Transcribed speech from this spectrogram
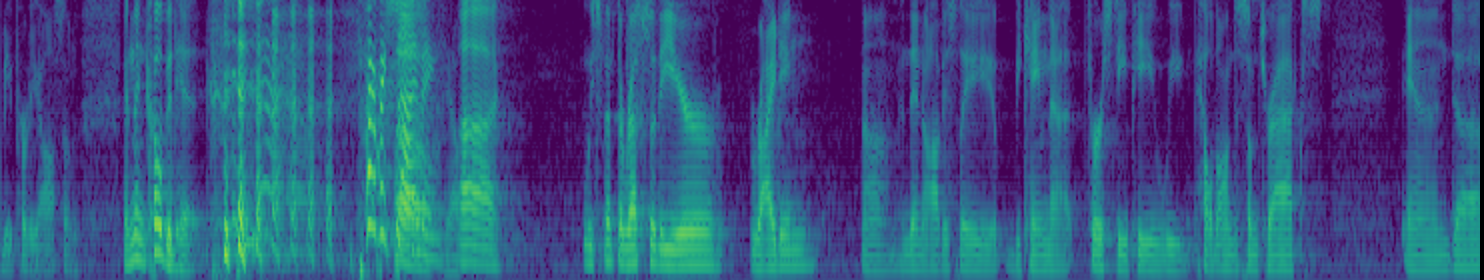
be pretty awesome. And then COVID hit. Perfect So, timing. Uh, we spent the rest of the year writing, um, and then obviously it became that first EP. We held on to some tracks, And uh,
